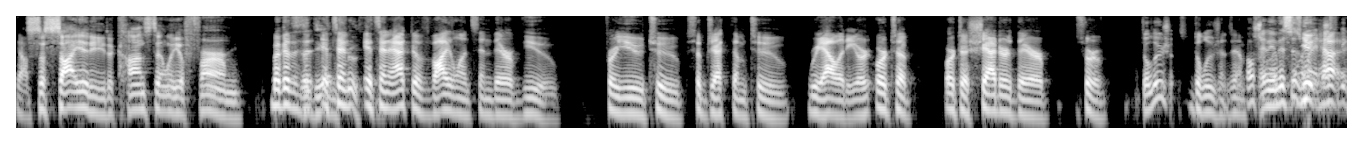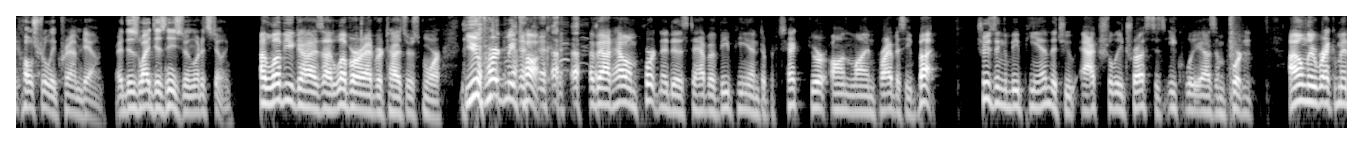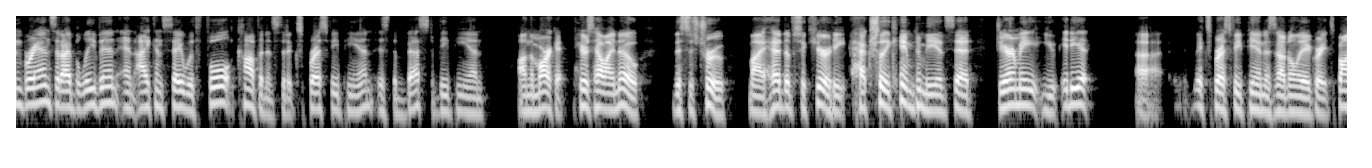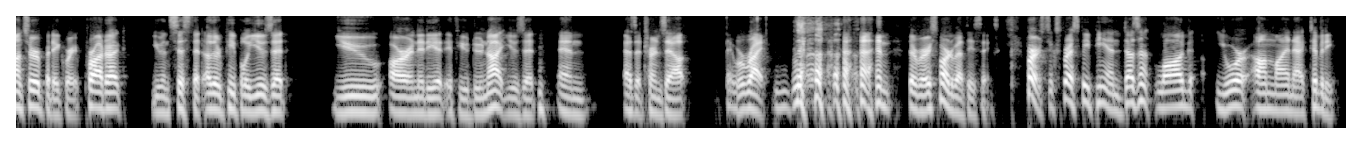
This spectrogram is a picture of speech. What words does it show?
Yeah. society to constantly affirm because it's, it's an it's an act of violence in their view for you to subject them to reality or, or to or to shatter their sort of Delusions. delusions. Yeah. I mean, this is why it has to be culturally crammed down. Right? This is why Disney's doing what it's doing. I love you guys. I love our advertisers more. You've heard me talk about how important it is to have a VPN to protect your online privacy, but choosing a VPN that you actually trust is equally as important. I only recommend brands that I believe in, and I can say with full confidence that ExpressVPN is the best VPN on the market. Here's how I know this is true. My head of security actually came to me and said, Jeremy, you idiot. Uh, ExpressVPN is not only a great sponsor, but a great product. You insist that other people use it. You are an idiot if you do not use it. And as it turns out, they were right. and they're very smart about these things. First, ExpressVPN doesn't log your online activity.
